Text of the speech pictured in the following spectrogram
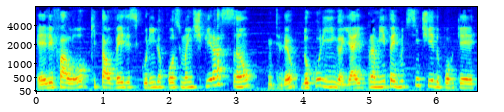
ele falou que talvez esse Coringa fosse uma inspiração, entendeu? Do Coringa. E aí, pra mim, fez muito sentido, porque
